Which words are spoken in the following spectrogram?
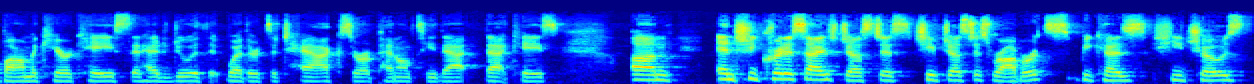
Obamacare case that had to do with it, whether it's a tax or a penalty. That that case, um, and she criticized Justice Chief Justice Roberts because he chose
